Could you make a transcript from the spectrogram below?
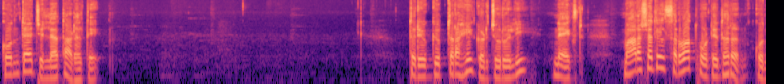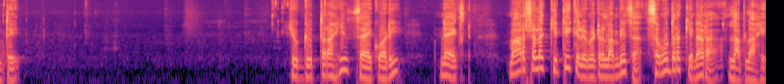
कोणत्या जिल्ह्यात आढळते? तर योग्य उत्तर आहे गडचिरोली. नेक्स्ट महाराष्ट्रातील सर्वात मोठे धरण कोणते? योग्य उत्तर आहे जायकवाडी. नेक्स्ट महाराष्ट्राला किती किलोमीटर लांबीचा समुद्र किनारा लाभला आहे?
